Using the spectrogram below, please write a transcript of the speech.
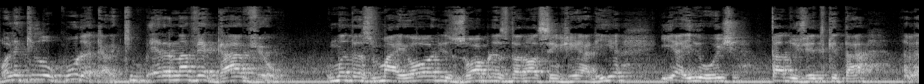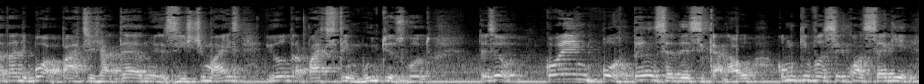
Olha que loucura, cara, que era navegável uma das maiores obras da nossa engenharia e aí hoje está do jeito que está. Na verdade, boa parte já até não existe mais e outra parte tem muito esgoto. Entendeu? Qual é a importância desse canal? Como que você consegue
